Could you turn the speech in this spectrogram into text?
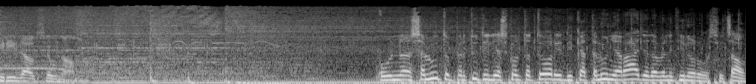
crida el seu nom. Un saluto per tutti gli ascoltatori di Catalunya Radio da Valentino Rossi. Ciao.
